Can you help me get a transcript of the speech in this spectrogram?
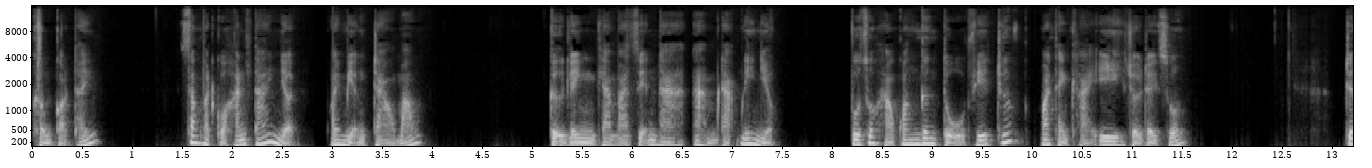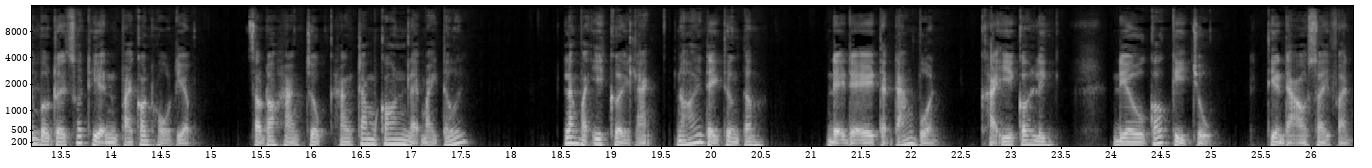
không còn thấy. Sắc mặt của hắn tái nhợt, quay miệng trào máu. Cự linh làm bà diễn na ảm đạm đi nhiều. Vô số hào quang ngưng tụ phía trước hóa thành khải y rồi rơi xuống. Trên bầu trời xuất hiện vài con hổ điệp, sau đó hàng chục, hàng trăm con lại bay tới. Lăng Bạch Y cười lạnh, nói đầy thương tâm. Đệ đệ thật đáng buồn, Khải Y có linh, đều có kỳ chủ, thiên đạo xoay phần,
